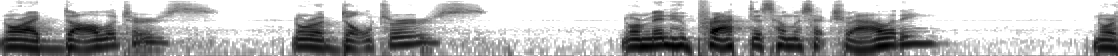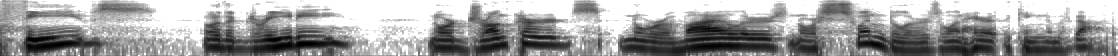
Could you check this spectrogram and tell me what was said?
nor idolaters, nor adulterers, nor men who practice homosexuality, nor thieves, nor the greedy, nor drunkards, nor revilers, nor swindlers will inherit the kingdom of God.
